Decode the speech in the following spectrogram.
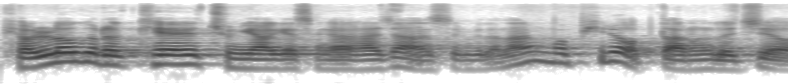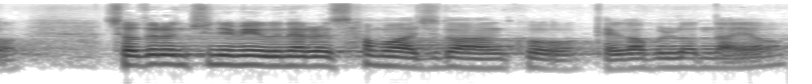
별로 그렇게 중요하게 생각하지 않습니다. 나는 뭐 필요 없다는 거죠. 저들은 주님의 은혜를 사모하지도 않고 배가 불렀나요?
